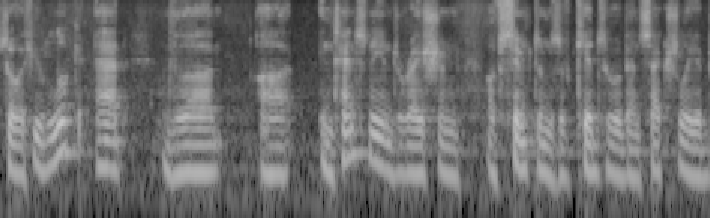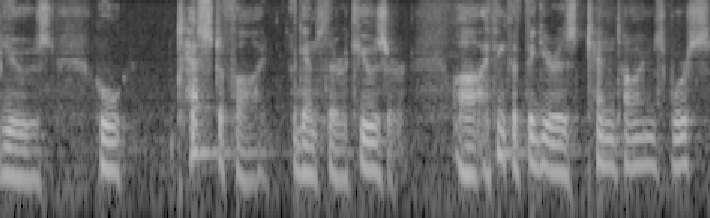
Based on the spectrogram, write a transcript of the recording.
So if you look at the uh, intensity and duration of symptoms of kids who have been sexually abused, who testify against their accuser, uh, I think the figure is 10 times worse.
